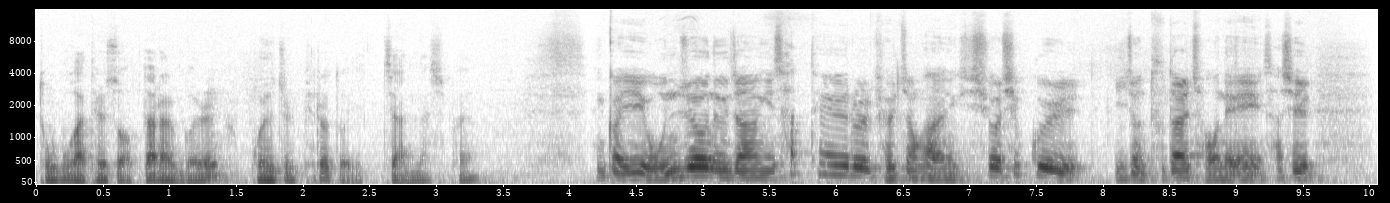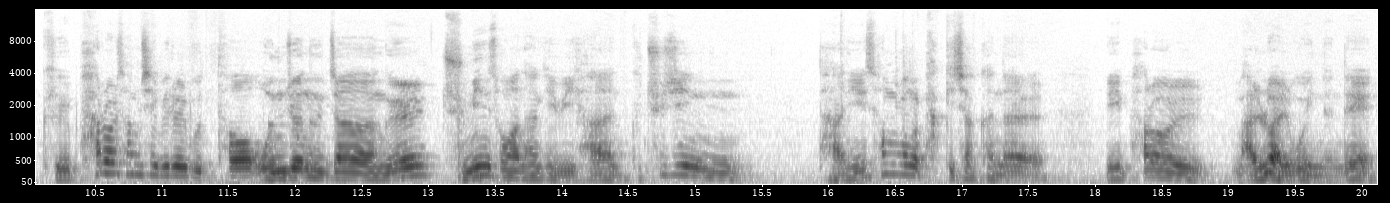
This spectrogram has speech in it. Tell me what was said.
도구가 될 수 없다라는 걸 보여줄 필요도 있지 않나 싶어요. 그러니까 이 온주현 의장이 사퇴를 결정한 10월 19일 이전 두 달 전에 사실 그 8월 31일부터 온주현 의장을 주민 소환하기 위한 그 추진단이 성명을 받기 시작한 날 이 8월 말로 알고 있는데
